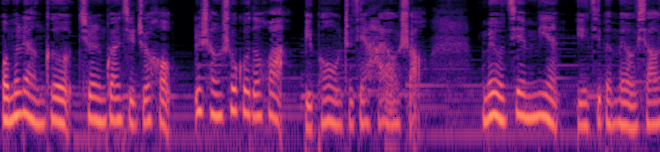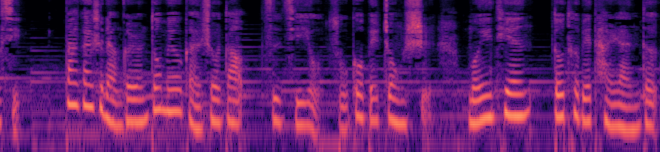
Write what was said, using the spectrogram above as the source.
我们两个确认关系之后，日常说过的话比朋友之间还要少，没有见面，也基本没有消息。大概是两个人都没有感受到自己有足够被重视。某一天，都特别坦然地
